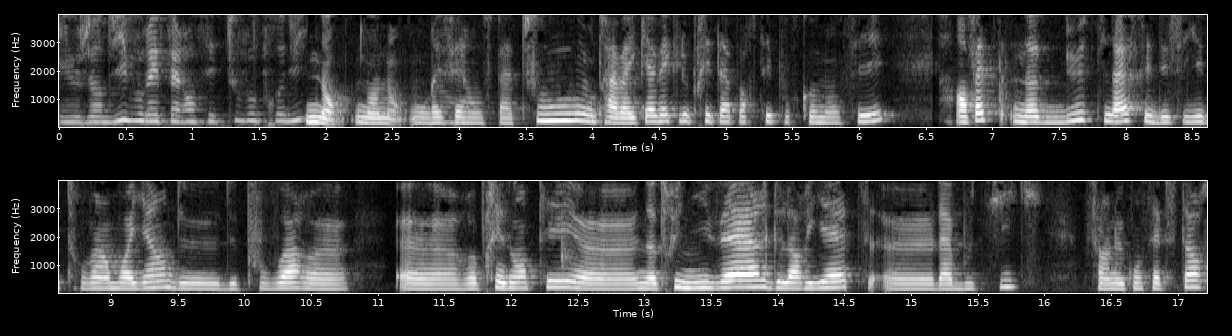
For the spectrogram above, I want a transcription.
Et aujourd'hui, vous référencez tous vos produits? Non, non, non, on référence pas tout. On travaille qu'avec le prêt-à-porter pour commencer. En fait, notre but là, c'est d'essayer de trouver un moyen de, de pouvoir euh, euh, représenter euh, notre univers, Gloriette, euh, la boutique, enfin le concept store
